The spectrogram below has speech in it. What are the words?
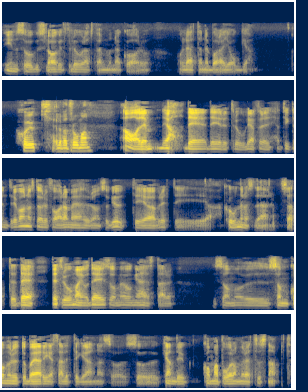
insåg slaget förlorat 500 kvar och, och lät henne bara jogga. Sjuk, eller vad tror man? Ja, det, ja det, det är det troliga för jag tyckte inte det var någon större fara med hur hon såg ut i övrigt i aktionen och sådär. Så att det, det tror man ju och det är ju så med unga hästar som, som kommer ut och börjar resa lite grann så, så kan det komma på dem rätt så snabbt.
